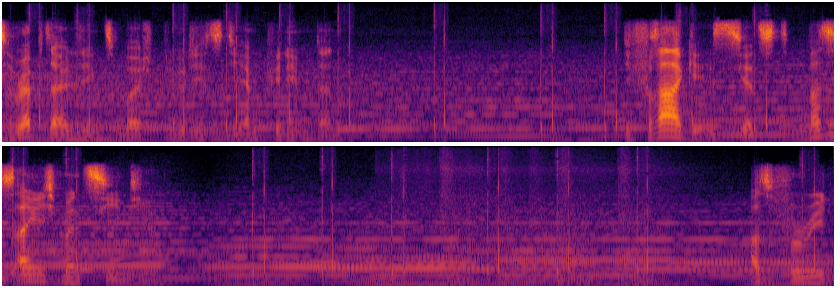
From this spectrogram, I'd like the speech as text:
Diese Reptile-Ding zum Beispiel würde ich jetzt die MP nehmen dann. Die Frage ist jetzt, was ist eigentlich mein Ziel hier? Also for real,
